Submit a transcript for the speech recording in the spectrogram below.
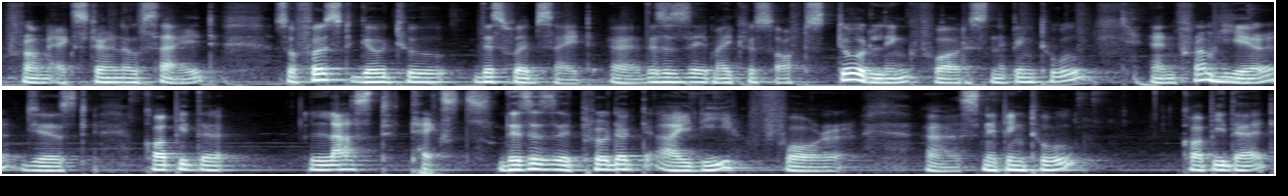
from external site so first go to this website. Uh, this is a microsoft store link for snipping tool. And from here just copy the last texts. This is a product ID for uh, snipping tool. Copy that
